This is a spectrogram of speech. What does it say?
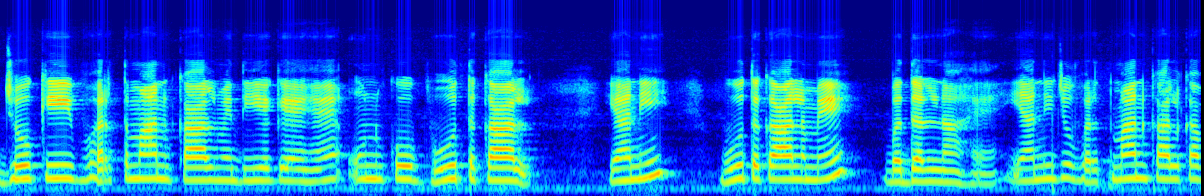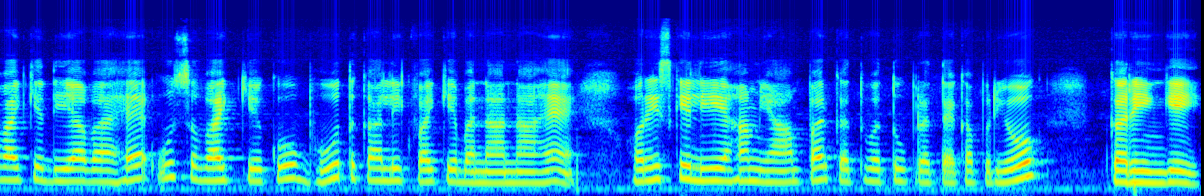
जो कि वर्तमान काल में दिए गए हैं, उनको भूतकाल, यानी भूतकाल में बदलना है। यानी जो वर्तमान काल का वाक्य दिया हुआ है, उस वाक्य को भूतकालिक वाक्य बनाना है और इसके लिए हम यहाँ पर कत्वतु प्रत्यय का प्रयोग करेंगे।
